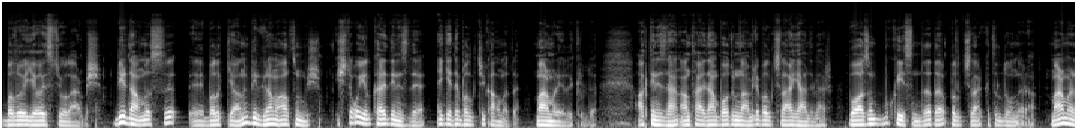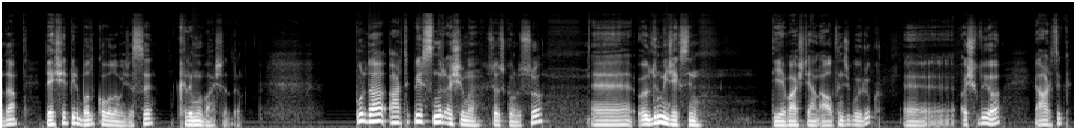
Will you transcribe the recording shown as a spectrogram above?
balığı yağı istiyorlarmış. Bir damlası e, balık yağının bir gram altınmış. İşte o yıl Karadeniz'de, Ege'de balıkçı kalmadı. Marmara'ya döküldü. Akdeniz'den, Antalya'dan, Bodrum'dan bile balıkçılar geldiler. Boğaz'ın bu kıyısında da balıkçılar katıldı onlara. Marmara'da dehşet bir balık kovalamacası kırımı başladı. Burada artık bir sınır aşımı söz konusu. Ee, öldürmeyeceksin diye başlayan altıncı buyruk e, aşılıyor ve artık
